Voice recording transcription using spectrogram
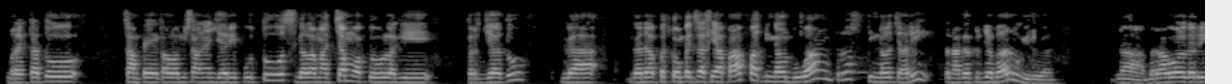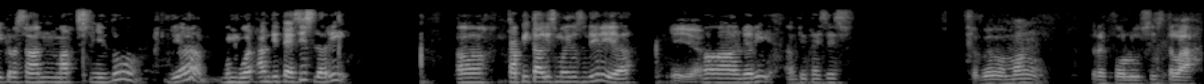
mereka tuh sampai kalau misalnya jari putus segala macam waktu lagi kerja tuh nggak nggak dapat kompensasi apa-apa tinggal buang terus tinggal cari tenaga kerja baru gitu kan nah berawal dari keresahan Marx itu dia membuat antitesis dari eh, kapitalisme itu sendiri ya Iya. Eh, dari antitesis Tapi memang revolusi setelah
